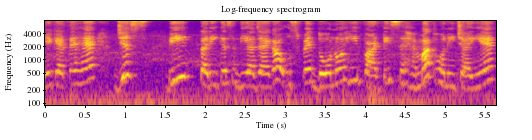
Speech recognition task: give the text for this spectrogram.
ये कहते हैं, जिस भी तरीके से दिया जाएगा, उस पर दोनों ही पार्टी सहमत होनी चाहिए।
